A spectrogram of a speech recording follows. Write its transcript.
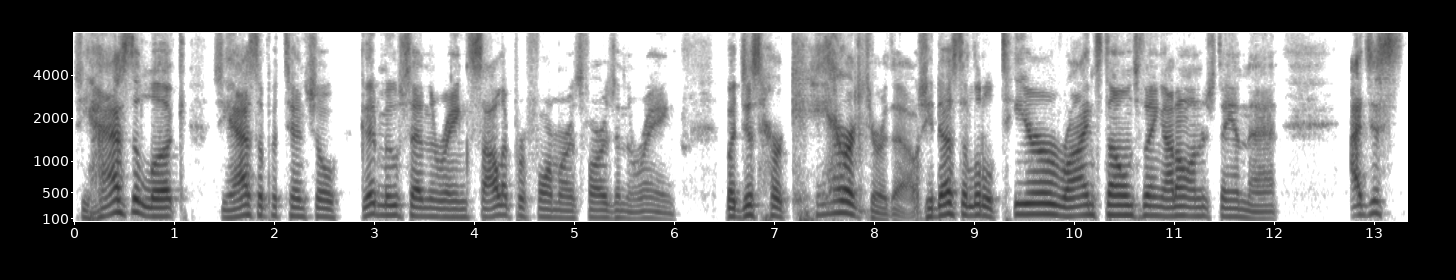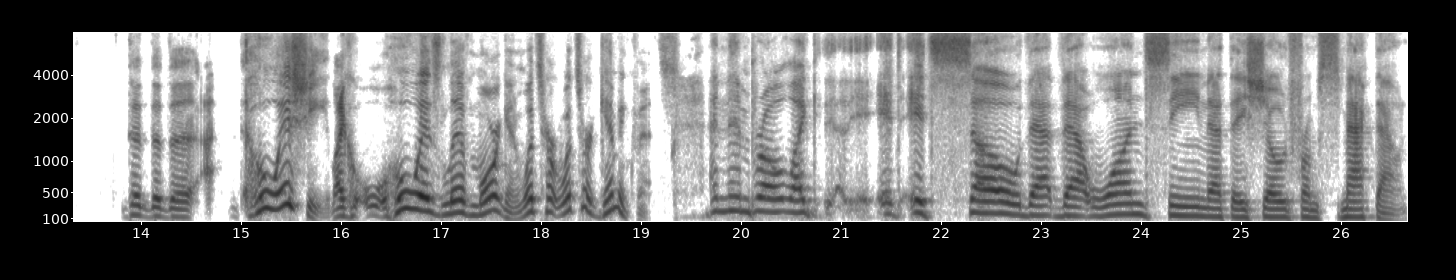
She has the look, she has the potential, good moveset in the ring, solid performer as far as in the ring. But just her character, though, she does the little tear rhinestones thing. I don't understand that. I just the the the who is she? Like who is Liv Morgan? What's her what's her gimmick, Vince? And then, bro, like it, it's so that that one scene that they showed from SmackDown.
